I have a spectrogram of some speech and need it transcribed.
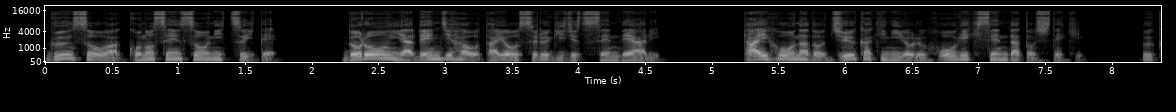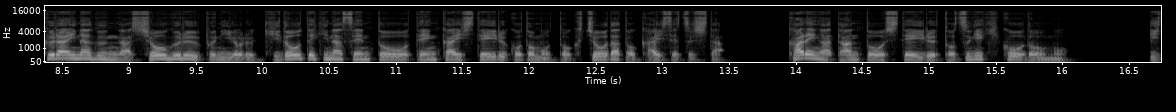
軍曹はこの戦争についてドローンや電磁波を多用する技術戦であり大砲など重火器による砲撃戦だと指摘。ウクライナ軍が小グループによる機動的な戦闘を展開していることも特徴だと解説した。彼が担当している突撃行動も1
